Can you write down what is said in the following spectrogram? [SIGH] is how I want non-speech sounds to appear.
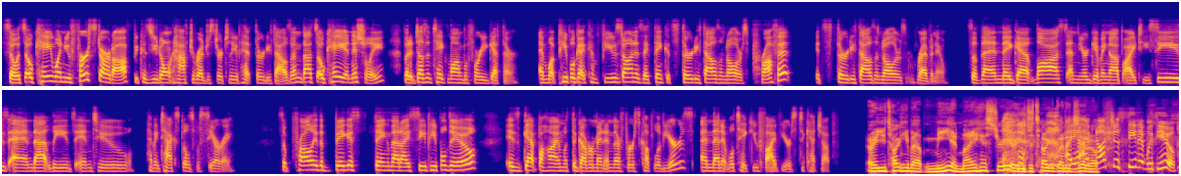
So, it's okay when you first start off because you don't have to register till you've hit 30,000. That's okay initially, but it doesn't take long before you get there. And what people get confused on is they think it's $30,000 profit, it's $30,000 revenue. So then they get lost and you're giving up ITCs, and that leads into having tax bills with CRA. So, probably the biggest thing that I see people do is get behind with the government in their first couple of years, and then it will take you five years to catch up. Are you talking about me and my history, or are you just talking about [LAUGHS] in I, general? I've not just seen it with you. [LAUGHS]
